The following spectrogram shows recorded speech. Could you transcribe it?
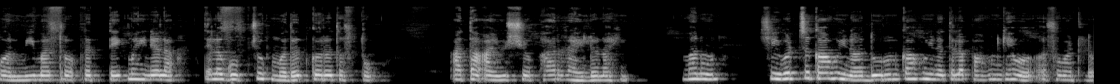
पण मी मात्र प्रत्येक महिन्याला त्याला गुपचूप मदत करत असतो. आता आयुष्य फार राहिलं नाही. म्हणून शेवटचं का होईना दुरून का होईना त्याला पाहून घ्यावं असं वाटलं.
